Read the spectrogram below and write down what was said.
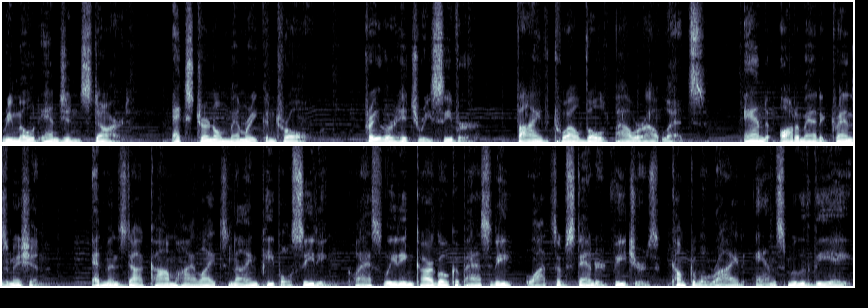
remote engine start, external memory control, trailer hitch receiver, five 12 volt power outlets, and automatic transmission. Edmunds.com highlights nine people seating, class leading cargo capacity, lots of standard features, comfortable ride, and smooth V8.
